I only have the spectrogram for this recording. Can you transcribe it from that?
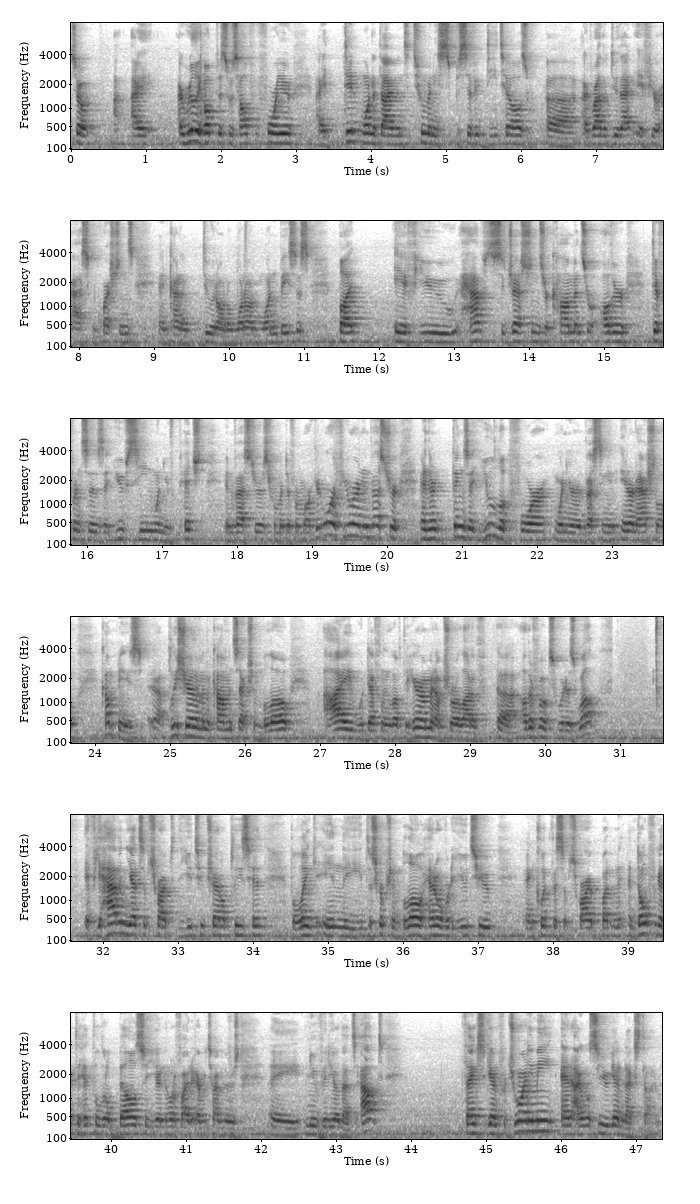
So I, I really hope this was helpful for you. I didn't want to dive into too many specific details. Uh, I'd rather do that if you're asking questions and kind of do it on a one-on-one basis. But if you have suggestions or comments or other differences that you've seen when you've pitched investors from a different market, or if you're an investor and there are things that you look for when you're investing in international companies, uh, please share them in the comment section below. I would definitely love to hear them, and I'm sure a lot of uh, other folks would as well. If you haven't yet subscribed to the YouTube channel, please hit the link in the description below. Head over to YouTube and click the subscribe button. And don't forget to hit the little bell so you get notified every time there's a new video that's out. Thanks again for joining me, and I will see you again next time.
